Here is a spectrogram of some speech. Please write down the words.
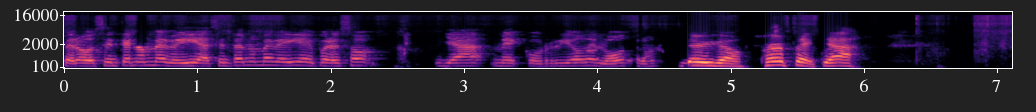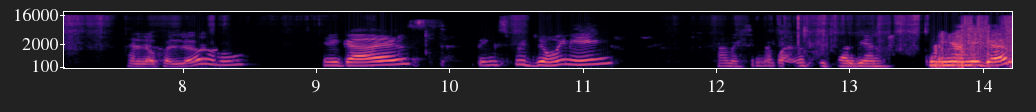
Pero Cintia no me veía, Cintia no me veía y por eso ya me corrió del otro. There you go. Perfect. Yeah. Hello, hello. Hey guys, thanks for joining. A ver si me pueden escuchar bien. Can you hear me good?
